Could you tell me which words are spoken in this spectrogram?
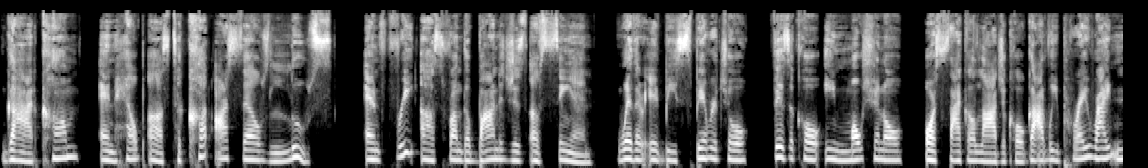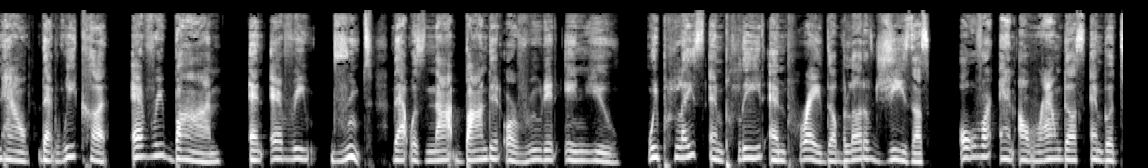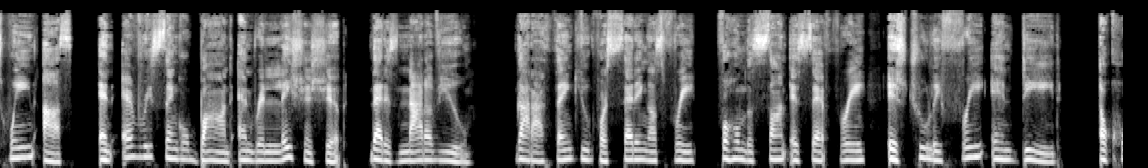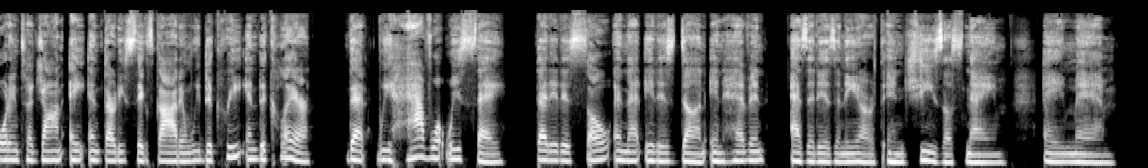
God, come and help us to cut ourselves loose and free us from the bondages of sin, whether it be spiritual, physical, emotional, or psychological. God, we pray right now that we cut every bond and every root that was not bonded or rooted in you. We place and plead and pray the blood of Jesus over and around us and between us and every single bond and relationship that is not of you. God, I thank you for setting us free. For whom the Son is set free is truly free indeed, according to John 8 and 36, God. And we decree and declare that we have what we say, that it is so and that it is done in heaven as it is in the earth. In Jesus' name, amen.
